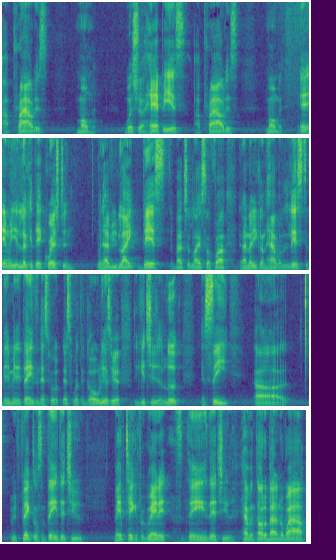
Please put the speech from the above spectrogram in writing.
or proudest moment? What's your happiest or proudest moment? And, and when you look at that question, what have you liked best about your life so far? And I know you're gonna have a list of many, many things, and that's what that's what the goal is here to get you to look and see uh, reflect on some things that you may have taken for granted, some things that you haven't thought about in a while,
